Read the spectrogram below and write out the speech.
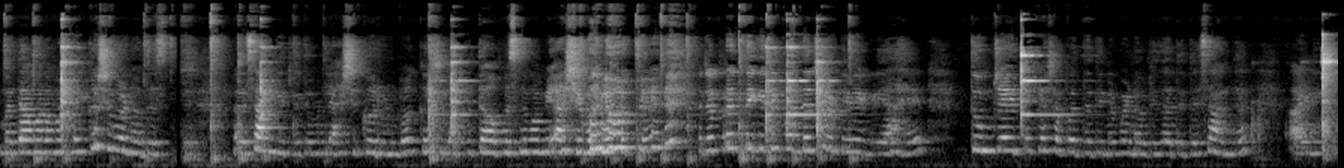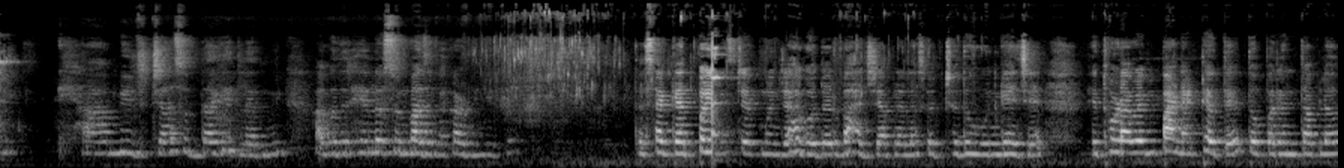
मग त्या मला म्हटलं कशी बनवत असते सांगितले ते म्हटले अशी करून बघ कशी लागते. तेव्हापासून मग मी अशी बनवते. म्हणजे प्रत्येकीची पद्धत छोटी वेगळी आहे. तुमच्या इथे कशा पद्धतीने बनवली जाते ते सांगा. आणि ह्या मिरच्या सुद्धा घेतल्यात मी. अगोदर हे लसूण बाजूला काढून घेते. तर सगळ्यात पहिली स्टेप म्हणजे अगोदर भाजी आपल्याला स्वच्छ धुवून घ्यायची आहे. हे थोडा वेळ मी पाण्यात ठेवते. तोपर्यंत आपलं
